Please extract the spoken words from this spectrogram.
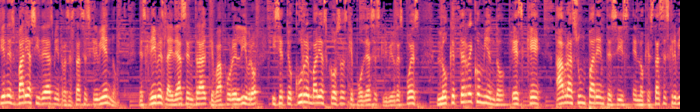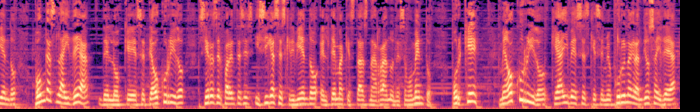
tienes varias ideas mientras estás escribiendo. Escribes la idea central que va por el libro y se te ocurren varias cosas que podrías escribir después. Lo que te recomiendo es que abras un paréntesis en lo que estás escribiendo pongas la idea de lo que se te ha ocurrido, cierres el paréntesis y sigas escribiendo el tema que estás narrando en ese momento. ¿Por qué? Me ha ocurrido que hay veces que se me ocurre una grandiosa idea,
